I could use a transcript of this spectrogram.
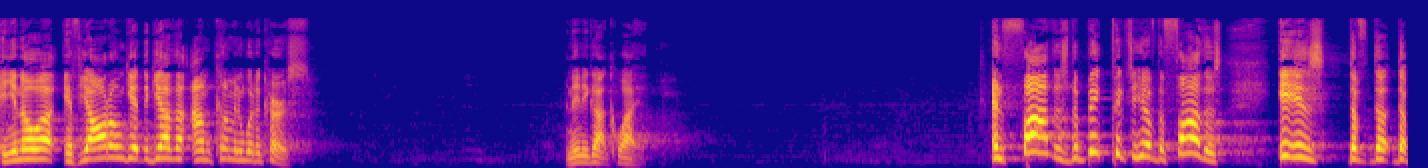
And you know what? If y'all don't get together, I'm coming with a curse. And then he got quiet. And fathers, the big picture here of the fathers is the, the, the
